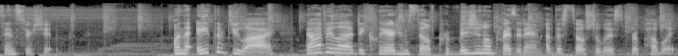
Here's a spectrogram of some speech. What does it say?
censorship. On the 8th of July, Davila declared himself provisional president of the Socialist Republic.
